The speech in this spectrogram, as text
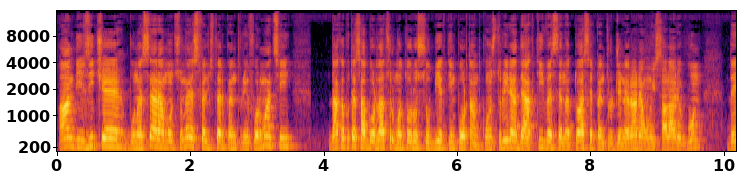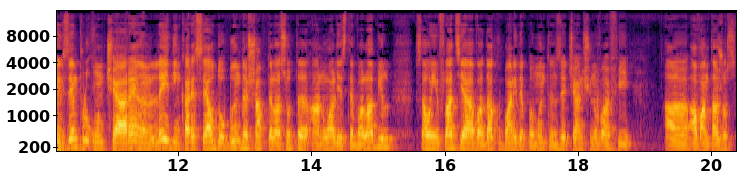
Andy zice, bună seara, mulțumesc, felicitări pentru informații. Dacă puteți să abordați următorul subiect important, construirea de active sănătoase pentru generarea unui salariu bun, de exemplu un CR în lei din care se iau dobândă 7% anual este valabil sau inflația va da cu banii de pământ în 10 ani și nu va fi avantajos.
